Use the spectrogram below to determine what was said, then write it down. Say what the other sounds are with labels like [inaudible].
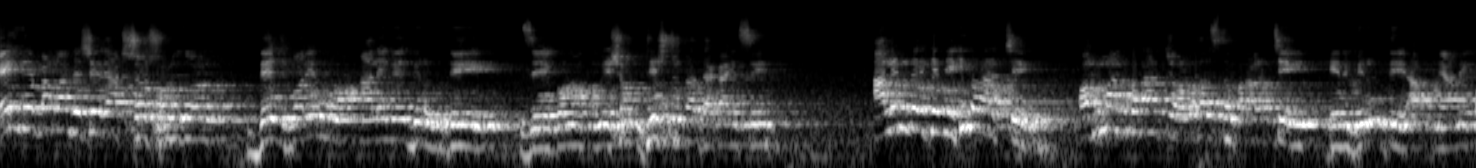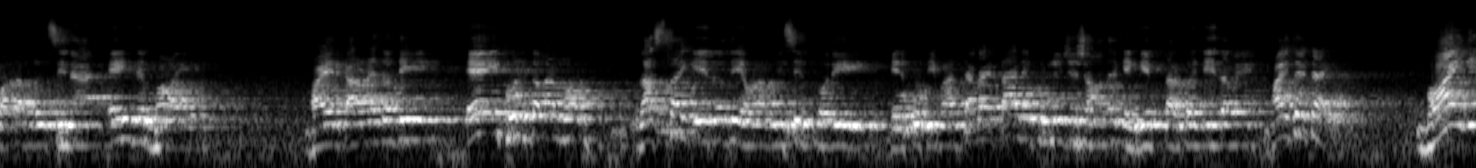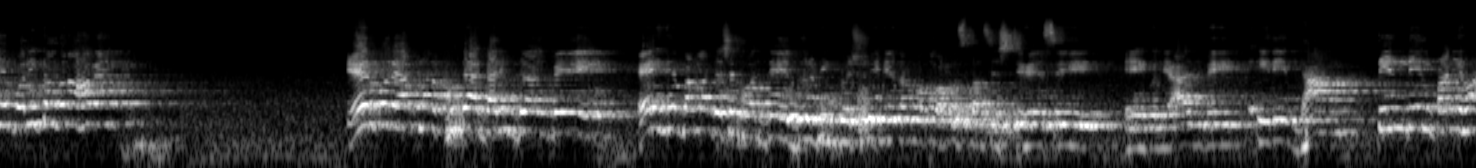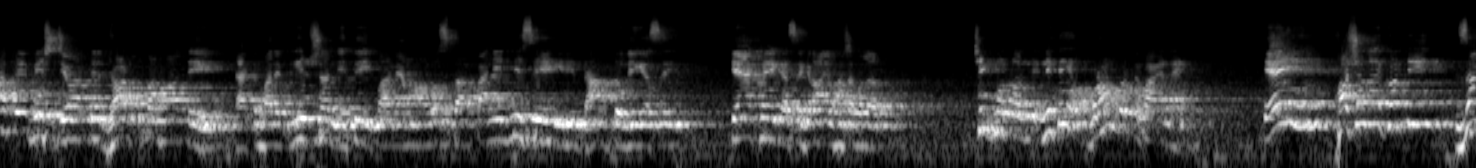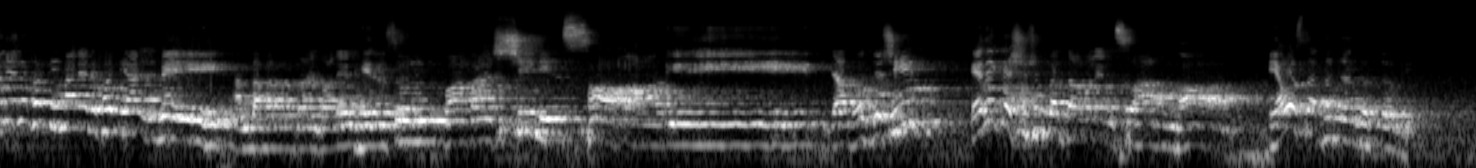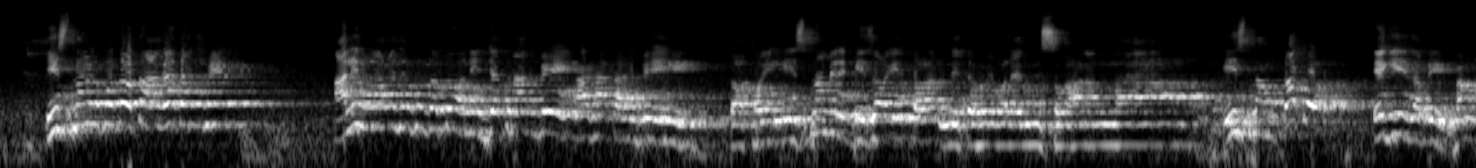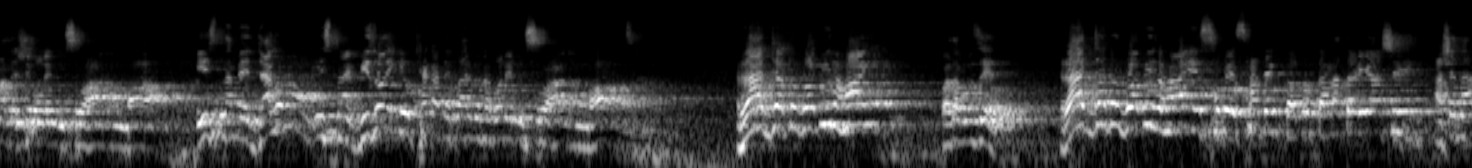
এই যে বাংলাদেশের একশো ষোলো জন দেশ বরেণ্য আলেমের বিরুদ্ধে যে গণ কমিশন ধৃষ্টতা দেখাইছে, আলেমদেরকে দেখি করা হচ্ছে, অপমান করা হচ্ছে, অপদস্থ করা হচ্ছে, এর বিরুদ্ধে আপনি, আমি কথা বলছি না, এই যে ভয়, ভয়ের কারণে যদি এই ফুলতলা রাস্তায় গিয়ে যদি আমরা মিছিল করি, এর প্রতিবাদ জানাই তাহলে পুলিশ এসে আমাদেরকে গ্রেপ্তার করে নিয়ে যাবে। ভয় তো এটাই। ভয় দিয়ে পরীক্ষা করা হবে। এরপরে আপনার ক্ষুদা দারিদ্র আসবে। এই যে বাংলাদেশের মধ্যে দুর্ভিক্ষ শুরু হয়ে যাওয়ার মতো অবস্থা সৃষ্টি হয়েছে, এইগুলি আসবে। ইরির ধান তিন দিন পানি হওয়াতে, বৃষ্টি হওয়াতে, ঝড় তুফান হওয়াতে, একেবারে ঈর্ষা নিতেই পারে এমন অবস্থা। পানির নিচে ইরির ধান তলে গেছে, ট্যাঁক হয়ে গেছে গ্রামের ভাষা বলার ঠিক মতো নিতেই গ্রহণ করতে পারে নাই। এই ফসলের ক্ষতি জানের ক্ষতি মানের ক্ষতি আসবে। আল্লাহ রাব্বুল বলেন, হে রাসূল ওয়া সাবিরিন যা ধৈর্যশীল, এদেরকে সুসংবাদ বলেন, সুবহানাল্লাহ। এই অবস্থা ধৈর্য করতে হবে। ইসলামের উপর যত আঘাত আসবে, আলিম ওলামাদের উপর যত নির্যাতন আসবে, আঘাত আসবে, ততই ইসলামের বিজয় ত্বরান্বিত হবে বলেন, সুবহানাল্লাহ। ইসলাম তত এগিয়ে যাবে বাংলাদেশে বলেন, সুবহানাল্লাহ। ইসলামের জাগরণ ইসলামের বিজয় কেউ ঠেকাতে পারবে না বলেন, সুবহানাল্লাহ। রাত যত গভীর হয়, কথা বোঝেন, রাত যত গভীর হয় সবে সাদেক তত তাড়াতাড়ি আসে আসে না?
